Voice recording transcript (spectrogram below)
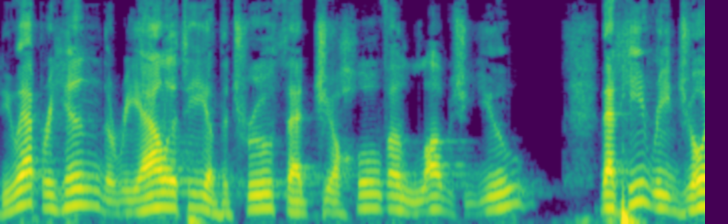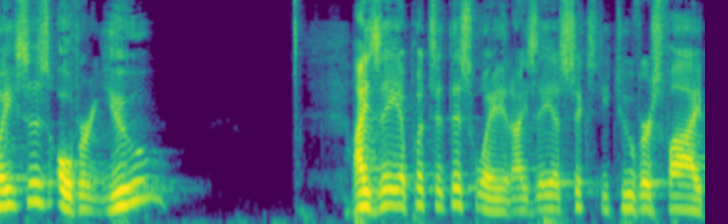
Do you apprehend the reality of the truth that Jehovah loves you? That He rejoices over you? Isaiah puts it this way in Isaiah 62, verse 5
